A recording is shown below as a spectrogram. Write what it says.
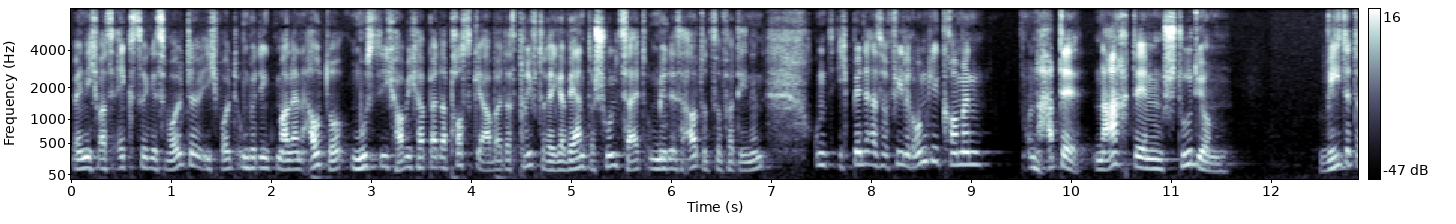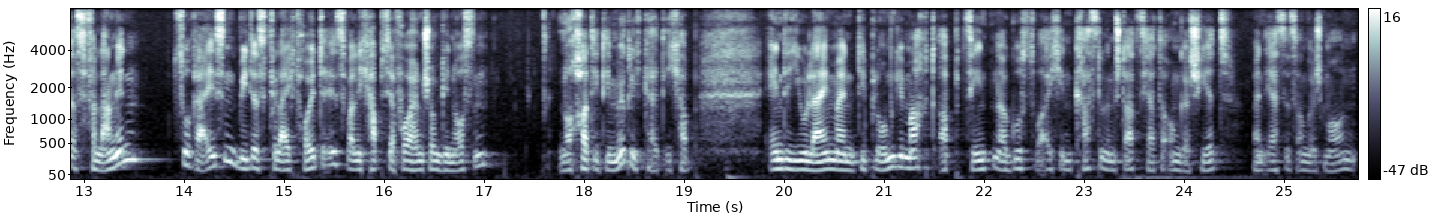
wenn ich was Extriges wollte, ich wollte unbedingt mal ein Auto, musste ich, habe ich halt bei der Post gearbeitet als Briefträger während der Schulzeit, um mir das Auto zu verdienen. Und ich bin also viel rumgekommen und hatte nach dem Studium weder das Verlangen zu reisen, wie das vielleicht heute ist, weil ich habe es ja vorher schon genossen, noch hatte ich die Möglichkeit. Ich habe Ende Juli mein Diplom gemacht. Ab 10. August war ich in Kassel im Staatstheater engagiert. Mein erstes Engagement.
